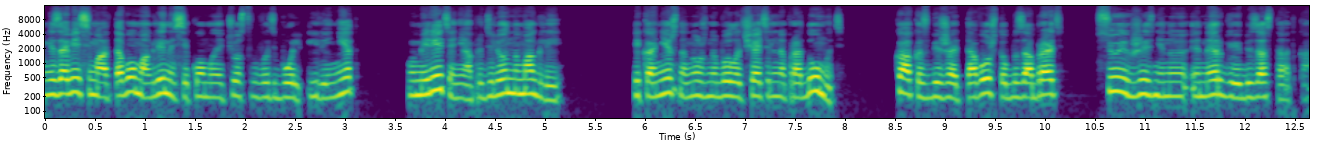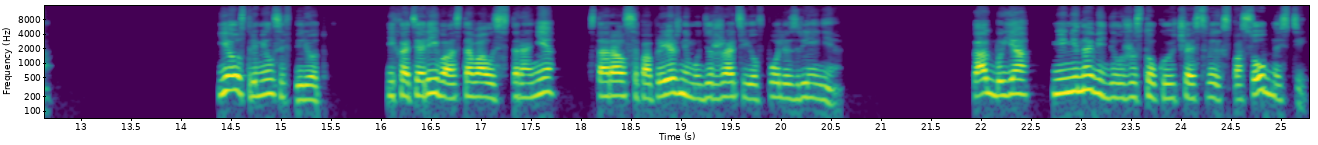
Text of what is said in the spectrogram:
Независимо от того, могли насекомые чувствовать боль или нет, умереть они определенно могли. И, конечно, нужно было тщательно продумать, как избежать того, чтобы забрать всю их жизненную энергию без остатка. Я устремился вперед. И хотя Рива оставалась в стороне, старался по-прежнему держать ее в поле зрения. Как бы я не ненавидел жестокую часть своих способностей,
